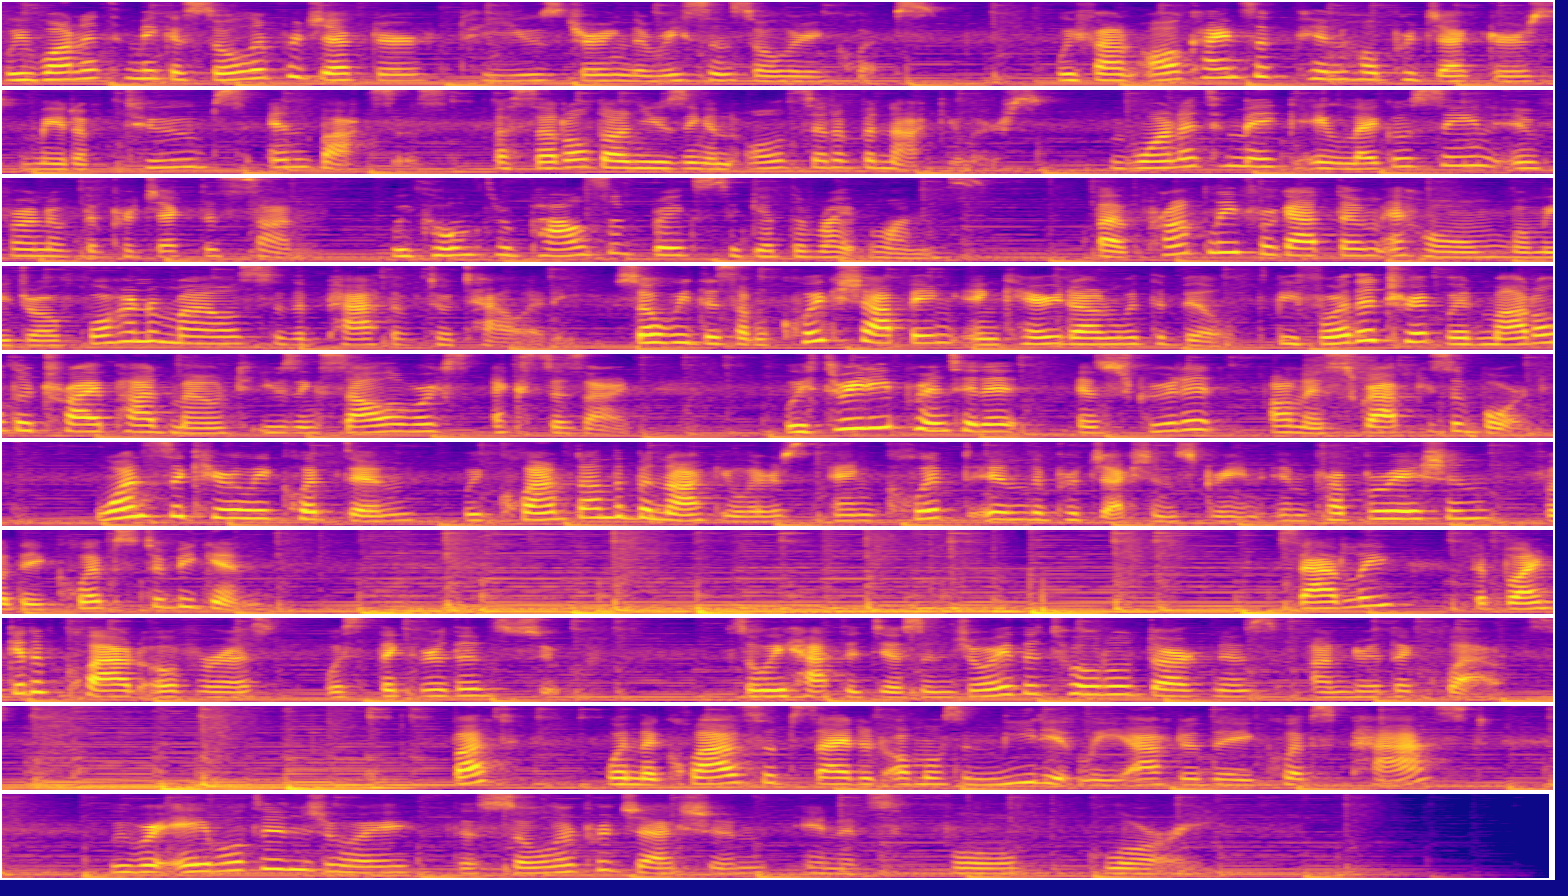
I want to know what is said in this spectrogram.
We wanted to make a solar projector to use during the recent solar eclipse. We found all kinds of pinhole projectors made of tubes and boxes, but settled on using an old set of binoculars. We wanted to make a Lego scene in front of the projected sun. We combed through piles of bricks to get the right ones, but promptly forgot them at home when we drove 400 miles to the path of totality. So we did some quick shopping and carried on with the build. Before the trip, we'd modeled a tripod mount using SOLIDWORKS xDesign. We 3D printed it and screwed it on a scrap piece of board. Once securely clipped in, we clamped on the binoculars and clipped in the projection screen in preparation for the eclipse to begin. Sadly, the blanket of cloud over us was thicker than soup, so we had to just enjoy the total darkness under the clouds. But when the clouds subsided almost immediately after the eclipse passed, we were able to enjoy the solar projection in its full glory.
